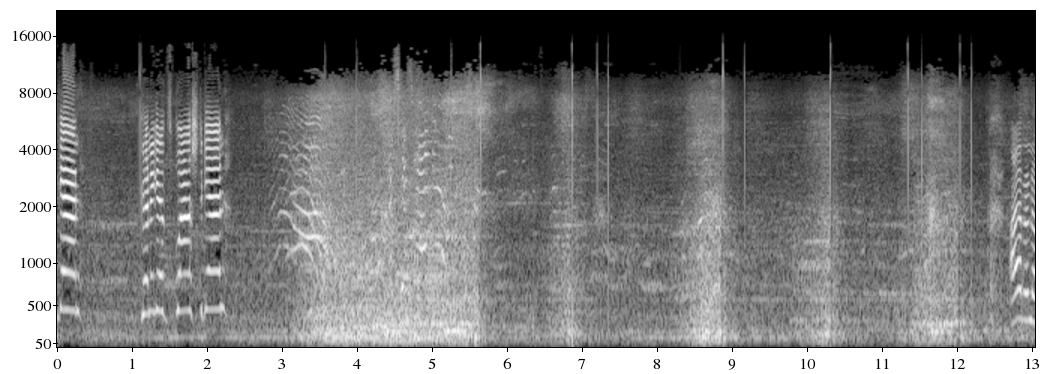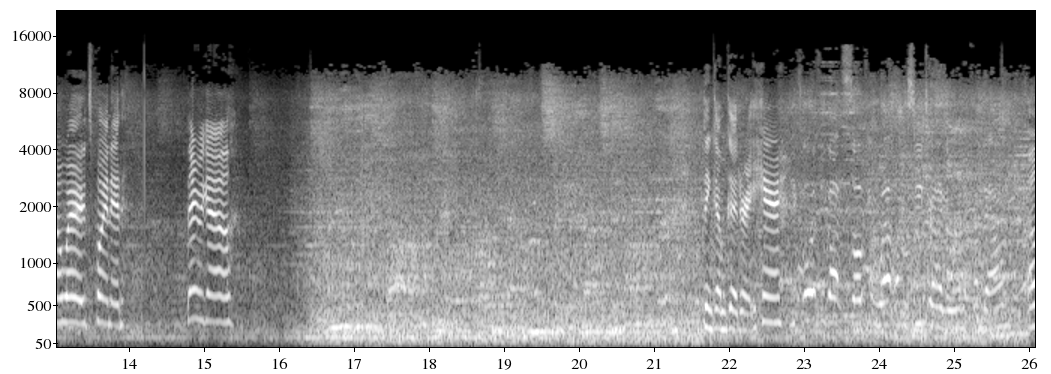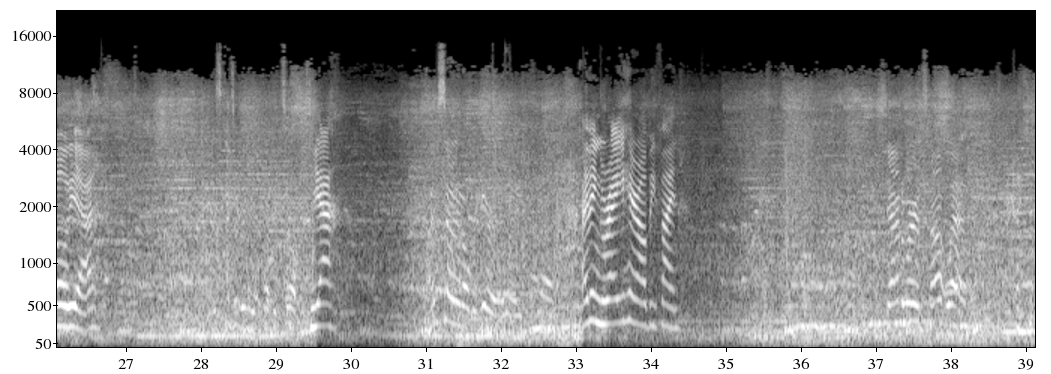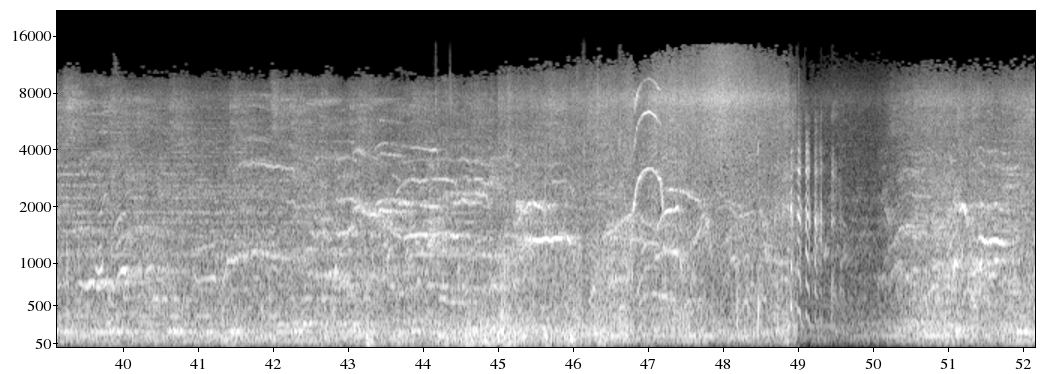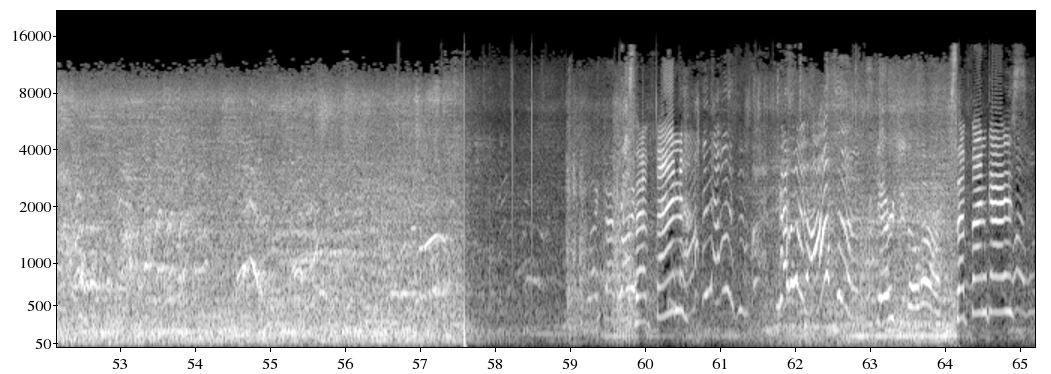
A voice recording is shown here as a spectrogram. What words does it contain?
again. Gonna get splashed again. I don't know where it's pointed. There we go. Think I'm good right here. Be cool if you got soaking wet on the sea dragon when it come down. Oh yeah. These kids are gonna get fucking. Yeah. I'm standing over here. Like, yeah. I think right here I'll be fine. Stand where it's not wet. that was that was awesome. Scared you though, huh? Is that fun, guys?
